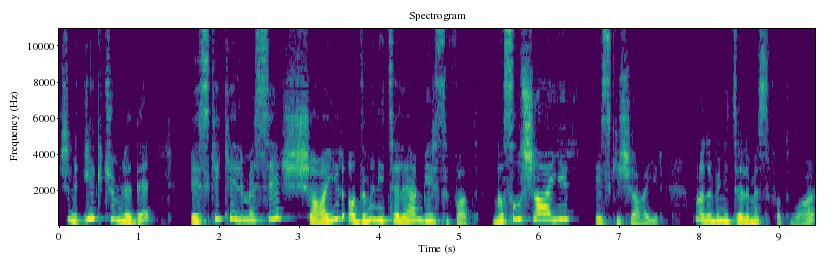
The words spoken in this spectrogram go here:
Şimdi ilk cümlede eski kelimesi şair adını niteleyen bir sıfat. Nasıl şair? Eski şair. Burada bir niteleme sıfatı var.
